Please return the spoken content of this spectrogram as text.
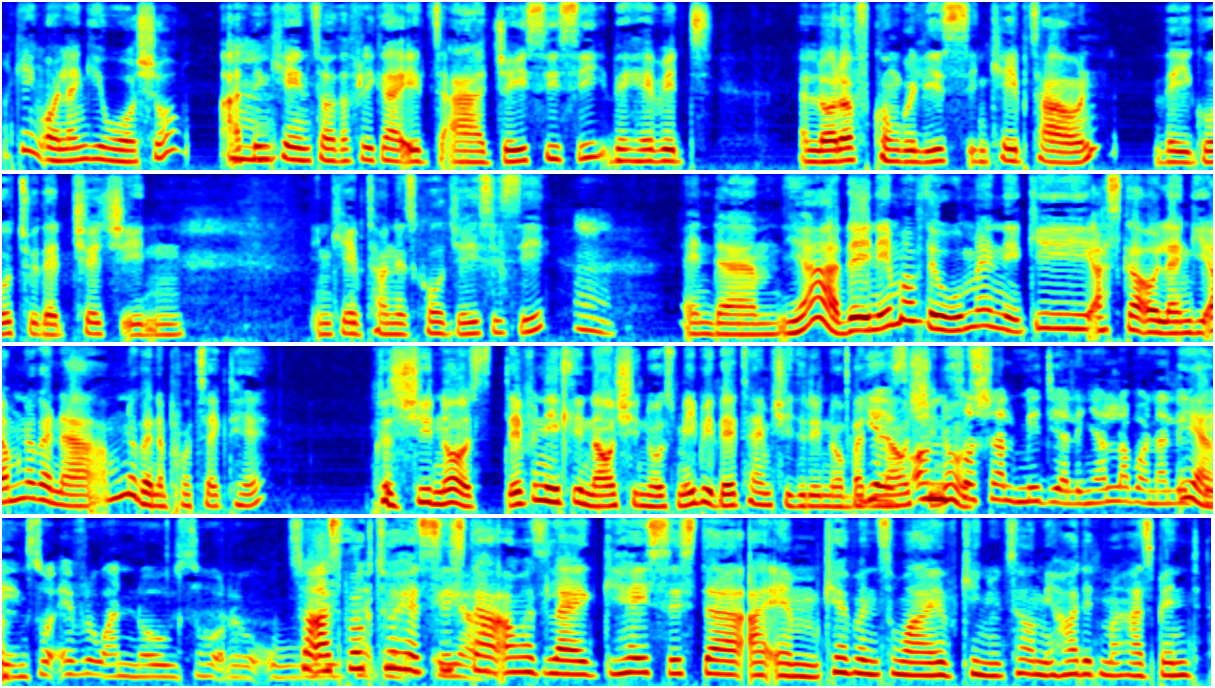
King Olangi Washo. I Mm. think here in South Africa it's uh, JCC. They have it. A lot of Congolese in Cape Town. They go to that church in in Cape Town. It's called JCC. Mm. And um, yeah, the name of the woman ki Aska Olangi. I'm not gonna I'm not gonna protect her because she knows. Definitely now she knows. Maybe that time she didn't know, but yes, now on she knows. social media lenyalo la bona le Yeah. teng so everyone knows So I spoke to her sister. I was like, "Hey sister, I am Kevin's wife. Can you tell me how did my husband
